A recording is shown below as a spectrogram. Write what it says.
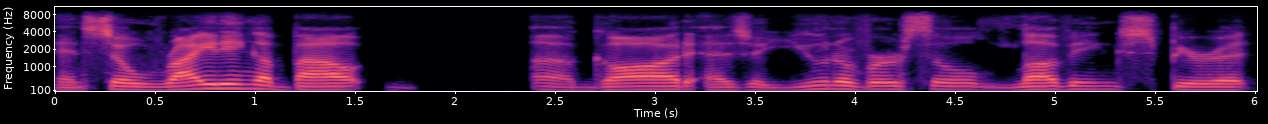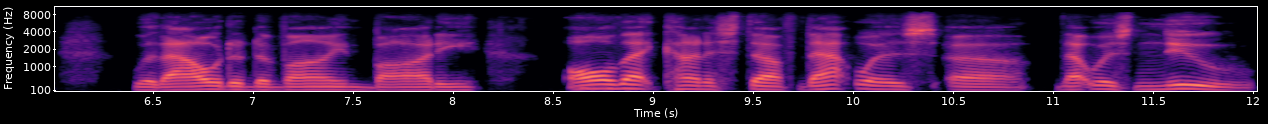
And so, writing about uh, God as a universal, loving spirit without a divine body, all that kind of stuff, that was uh, that was new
